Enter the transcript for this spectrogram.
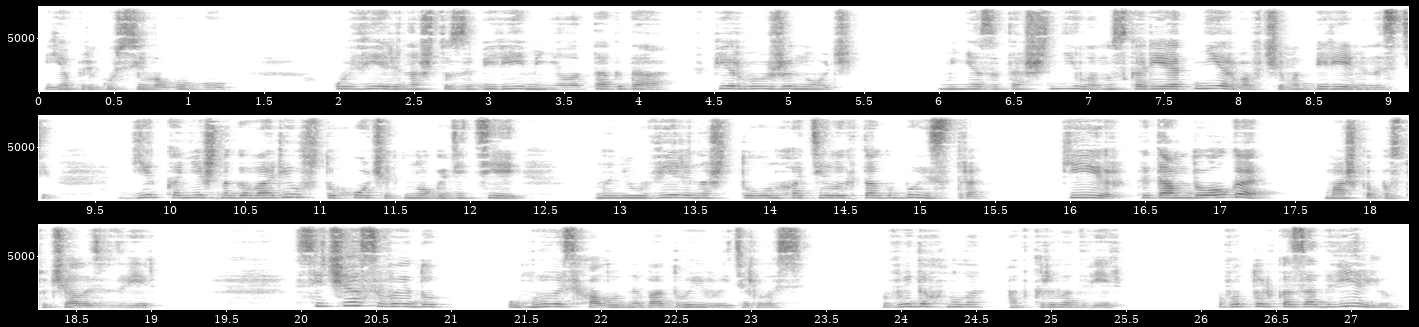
Я прикусила губу. Уверена, что забеременела тогда, в первую же ночь. Меня затошнило, но скорее от нервов, чем от беременности. Гек, конечно, говорил, что хочет много детей, но не уверена, что он хотел их так быстро. «Кир, ты там долго?» Машка постучалась в дверь. «Сейчас выйду». Умылась холодной водой и вытерлась. Выдохнула, открыла дверь. Вот только за дверью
